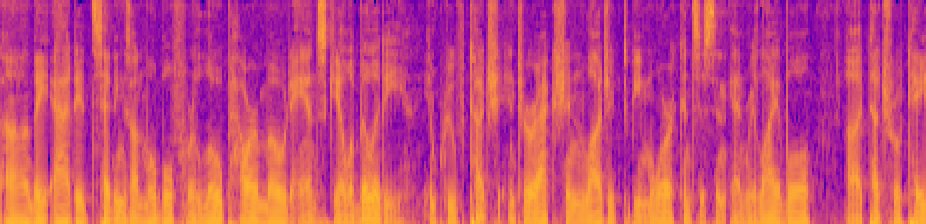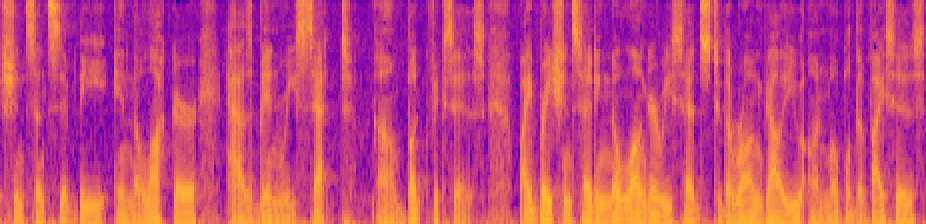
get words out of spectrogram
Uh, they added settings on mobile for low power mode and scalability, improved touch interaction logic to be more consistent and reliable. Uh, touch rotation sensitivity in the locker has been reset. Um, bug fixes. Vibration setting no longer resets to the wrong value on mobile devices.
